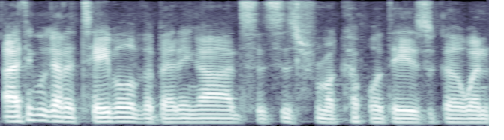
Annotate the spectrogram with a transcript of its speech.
I think we got a table of the betting odds. This is from a couple of days ago, and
